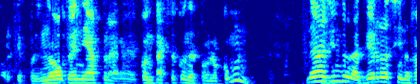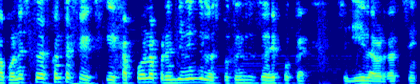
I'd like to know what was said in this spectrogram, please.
Porque pues no tenía contacto con el pueblo común. Nada haciendo las guerras sino japonés, te das cuenta que, Japón aprendió bien de las potencias de esa época. Sí, la verdad, sí.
